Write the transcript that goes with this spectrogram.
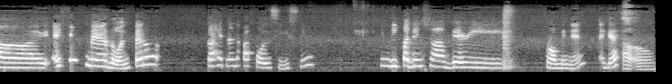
I I think meron, pero kahit na naka-falsies, hin- hindi pa din siya very prominent, I guess, Oo.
